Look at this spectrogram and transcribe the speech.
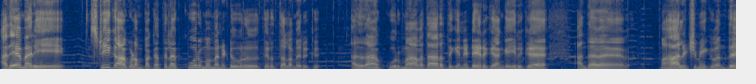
அதே மாதிரி ஸ்ரீகாகுளம் பக்கத்தில் கூர்மம்னுட்டு ஒரு திருத்தலம் இருக்குது அதுதான் கூர்ம அவதாரத்துக்குன்னுட்டே இருக்குது அங்கே இருக்க அந்த மகாலட்சுமிக்கு வந்து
